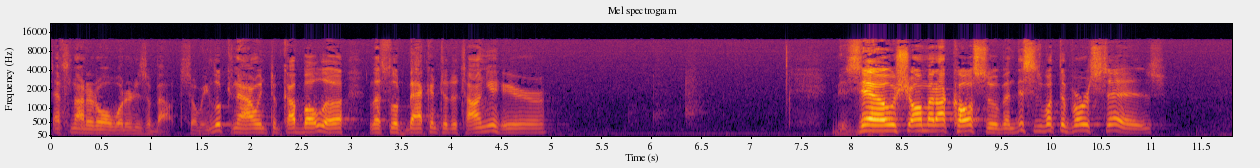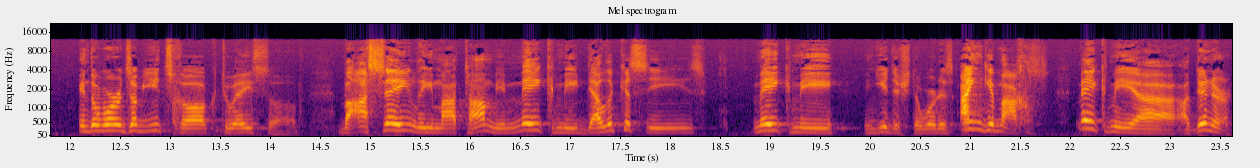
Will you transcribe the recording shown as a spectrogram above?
That's not at all what it is about. So we look now into Kabbalah. Let's look back into the Tanya here. And this is what the verse says in the words of Yitzchak to Esav. Make me delicacies, make me in Yiddish, the word is eingemachs. Make me a, a dinner.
